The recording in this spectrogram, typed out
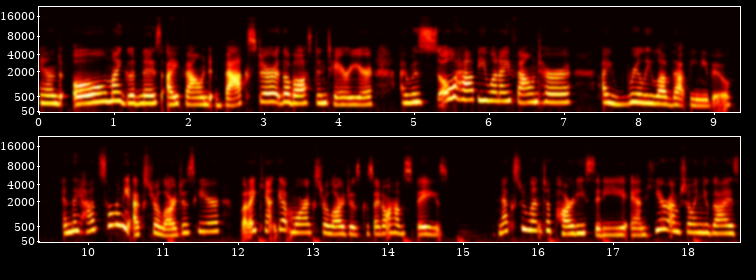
And oh my goodness, I found Baxter the Boston Terrier. I was so happy when I found her. I really love that Beanie Boo. And they had so many extra larges here, but I can't get more extra larges because I don't have space. Next we went to Party City, and here I'm showing you guys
